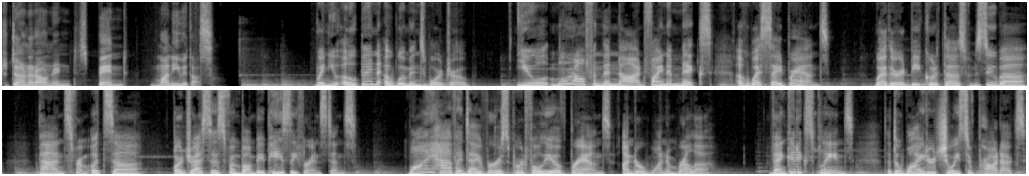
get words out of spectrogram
to turn around and spend money with us. When you open a woman's wardrobe, you'll more often than not find a mix of Westside brands, whether it be kurtas from Zuba, pants from Utsa, or dresses from Bombay Paisley, for instance. Why have a diverse portfolio of brands under one umbrella? Venkat explains that the wider choice of products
